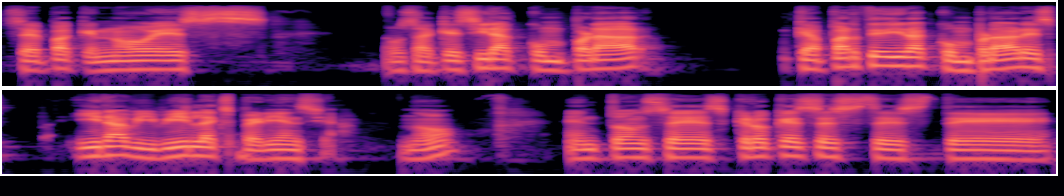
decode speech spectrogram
sepa que no es, o sea, que es ir a comprar, que aparte de ir a comprar es ir a vivir la experiencia, ¿no? Entonces, creo que es este, este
